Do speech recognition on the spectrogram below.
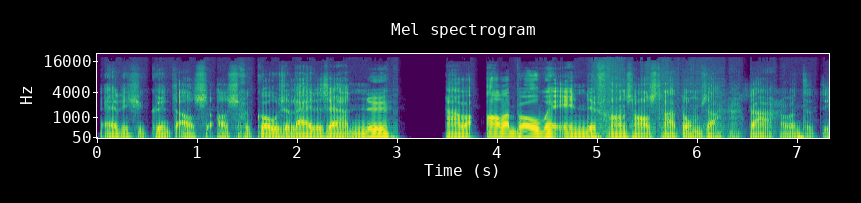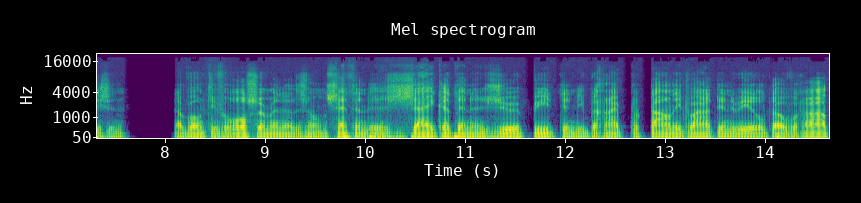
dus je kunt als, als gekozen leider zeggen, nu gaan we alle bomen in de Frans Halstraat omzagen, zagen, want het is een daar woont hij voor Rossum en dat is een ontzettende zeikert en een zeurpiet. En die begrijpt totaal niet waar het in de wereld over gaat.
